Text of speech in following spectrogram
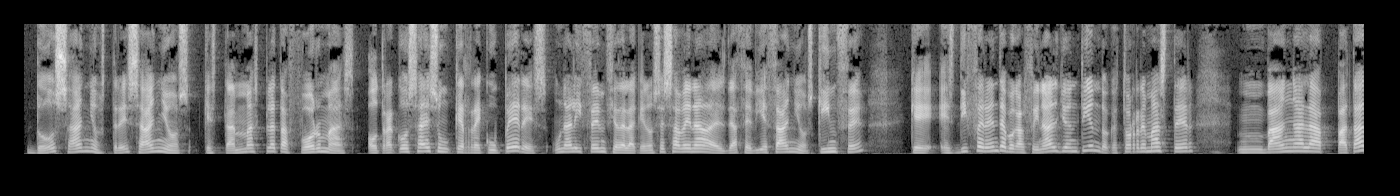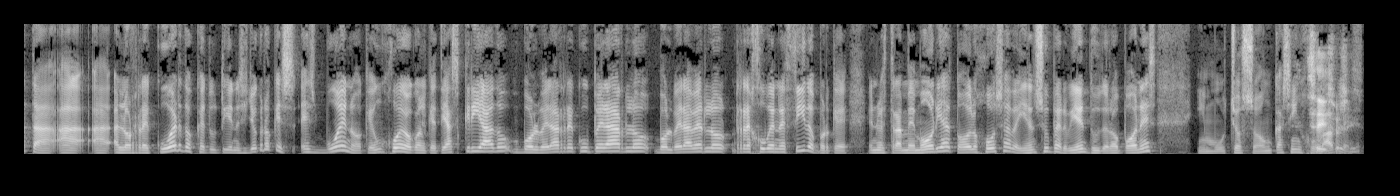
dos años, tres años, que está en más plataformas. Otra cosa es un que recuperes una licencia de la que no se sabe nada desde hace 10 años, 15, que es diferente porque al final yo entiendo que estos remaster mm, van a la patata, a, a- a los recuerdos que tú tienes. Y yo creo que es, es bueno que un juego con el que te has criado, volver a recuperarlo, volver a verlo rejuvenecido, porque en nuestra memoria todos los juegos se veían súper bien, tú te lo pones y muchos son casi Sí, eso injugables. sí.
